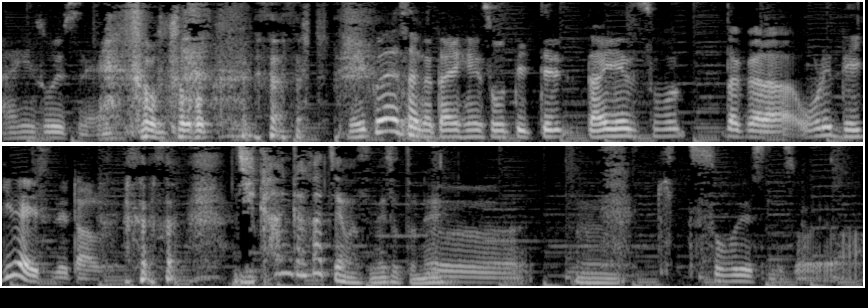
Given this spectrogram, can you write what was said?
大変そうですね。相当。猫屋さんが大変そうって言ってる、大変そうだから、俺できないですね、多 時間かかっちゃいますねちょっとね、分。うん。うんきつそうですね、それは。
